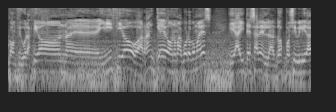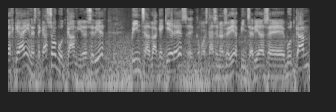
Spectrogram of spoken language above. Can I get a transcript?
configuración, eh, inicio o arranque o no me acuerdo cómo es, y ahí te salen las dos posibilidades que hay, en este caso Bootcamp y OS 10, pinchas la que quieres, eh, como estás en OS 10 pincharías eh, Bootcamp,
